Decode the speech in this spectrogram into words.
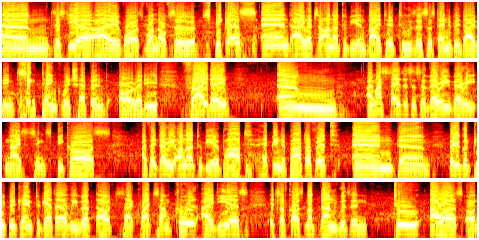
um, this year I was one of the speakers and I had the honor to be invited to the Sustainable Diving Think Tank which happened already Friday. Um, I must say this is a very very nice thing because I felt very honored to be a part, had been a part of it and um, very good people came together. We worked out quite some cool ideas. It's of course not done within two hours or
